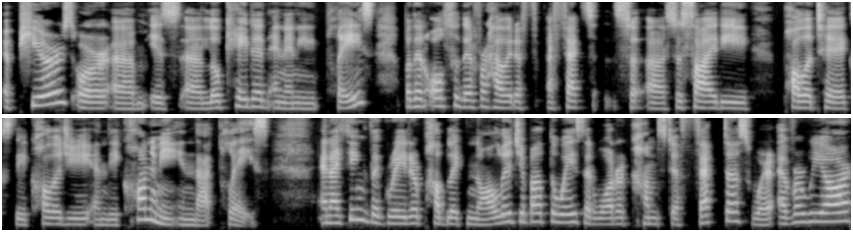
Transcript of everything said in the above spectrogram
appears or um, is uh, located in any place, but then also, therefore, how it af- affects so, uh, society, politics, the ecology, and the economy in that place. And I think the greater public knowledge about the ways that water comes to affect us wherever we are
